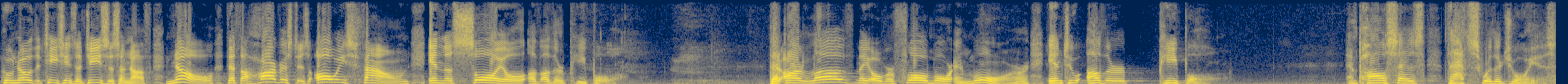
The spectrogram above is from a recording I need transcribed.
who know the teachings of Jesus enough know that the harvest is always found in in the soil of other people. That our love may overflow more and more into other people. And Paul says that's where the joy is.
